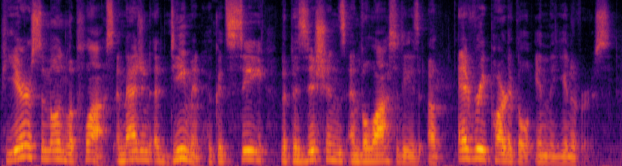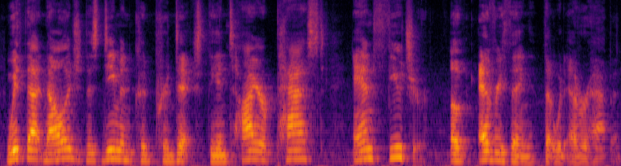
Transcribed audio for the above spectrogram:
Pierre-Simon Laplace imagined a demon who could see the positions and velocities of every particle in the universe. With that knowledge, this demon could predict the entire past and future of everything that would ever happen.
